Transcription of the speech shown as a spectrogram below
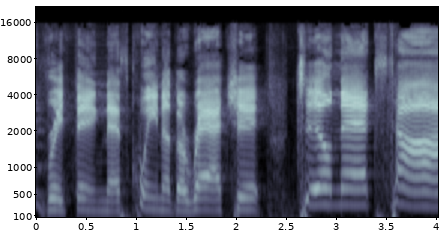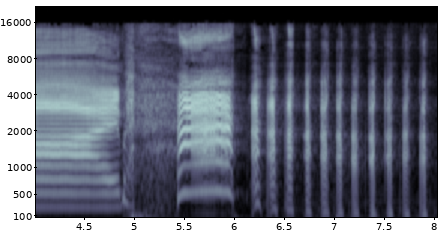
everything that's Queen of the Ratchet. Till next time.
